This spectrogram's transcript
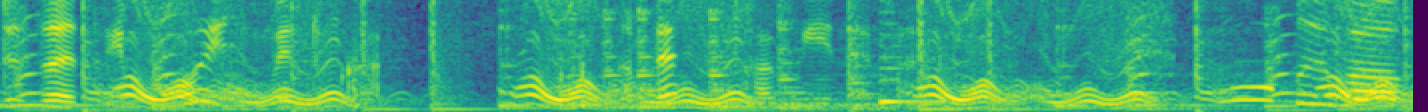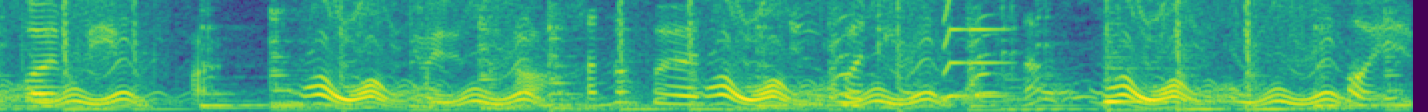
Du sollst ihn beruhigen, wenn du kannst. Am besten fragen wir ihn einfach. Worüber wollen wir ihn fragen? Über den Drachen oder über die? Heul,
